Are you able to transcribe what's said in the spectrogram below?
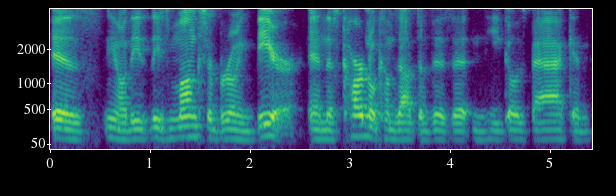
is you know these these monks are brewing beer, and this cardinal comes out to visit, and he goes back and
